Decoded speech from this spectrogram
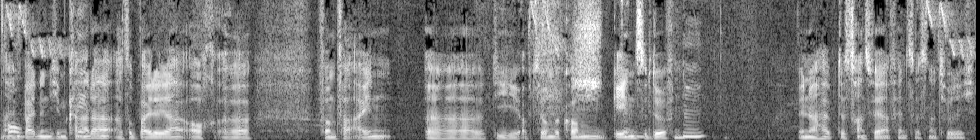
nein Oh, beide nicht im okay. Kader, also beide ja auch äh, vom Verein äh, die Option bekommen, gehen zu dürfen. Hm. Innerhalb des Transferfensters natürlich.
